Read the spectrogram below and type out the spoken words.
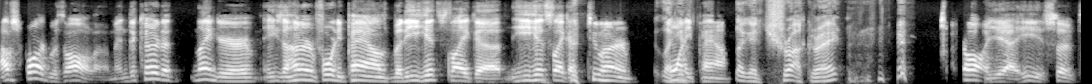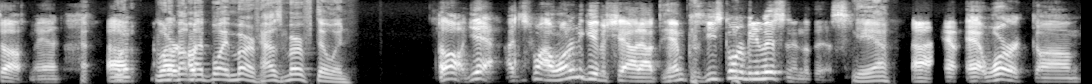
I've sparred with all of them. And Dakota Linger, he's 140 pounds, but he hits like a he hits like a 220 Like a, pound. like a truck, right? Oh yeah, he is so tough, man. what Um, what our- about my boy Murph? How's Murph doing? Oh yeah, I just want I wanted to give a shout out to him because he's going to be listening to this Yeah. uh, at, at work. Um,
